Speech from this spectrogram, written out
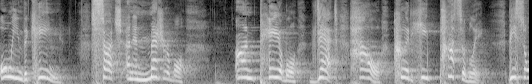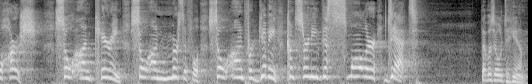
owing the king such an immeasurable, unpayable debt. How could he possibly be so harsh, so uncaring, so unmerciful, so unforgiving concerning this smaller debt that was owed to him?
